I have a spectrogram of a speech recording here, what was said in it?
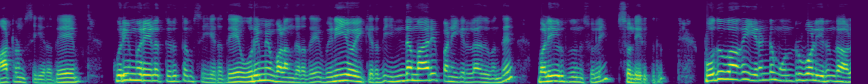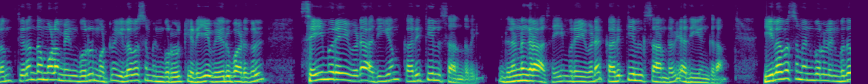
மாற்றம் செய்கிறது குறிமுறையில் திருத்தம் செய்கிறது உரிமை வழங்குறது விநியோகிக்கிறது இந்த மாதிரி பணிகளில் அது வந்து வலியுறுத்துதுன்னு சொல்லி சொல்லியிருக்குது. பொதுவாக இரண்டும் ஒன்று போல் இருந்தாலும் திறந்த மூல மென்பொருள் மற்றும் இலவச மென்பொருளுக்கு இடையே வேறுபாடுகள் செய்முறையை விட அதிகம் கருத்தியல் சார்ந்தவை. இதில் என்னங்கிறா? செய்முறையை விட கருத்தியல் சார்ந்தவை அதிகங்கிறா. இலவச மென்பொருள் என்பது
